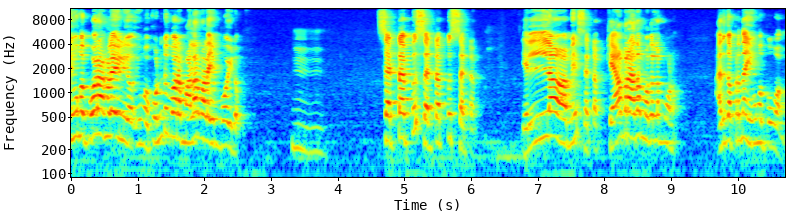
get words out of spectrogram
இவங்க போறாங்களோ இல்லையோ இவங்க கொண்டு போற மலர் வளையம் போயிடும். செட்டப்பு செட்டப்பு செட்டப் எல்லாமே செட்டப் கேமரா தான் முதல்ல போகணும். அதுக்கப்புறம் தான் இவங்க போவாங்க.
